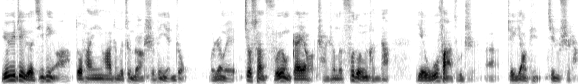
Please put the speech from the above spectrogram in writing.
由于这个疾病啊，多发性硬化症的症状十分严重，我认为就算服用该药产生的副作用很大，也无法阻止啊这个药品进入市场。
